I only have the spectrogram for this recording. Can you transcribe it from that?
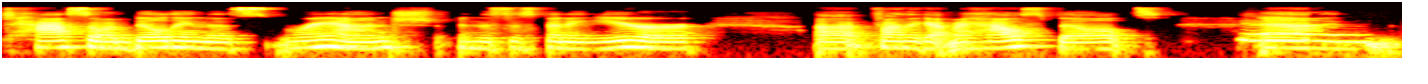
task. So i'm building this ranch and this has been a year uh, finally got my house built. Yay. and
